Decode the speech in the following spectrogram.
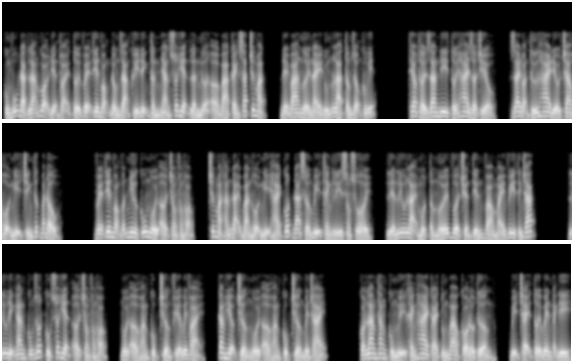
Cùng vũ đạt lãng gọi điện thoại tới vệ thiên vọng đồng dạng khí định thần nhàn xuất hiện lần nữa ở ba cảnh sát trước mặt, để ba người này đúng là tâm rộng không ít. Theo thời gian đi tới hai giờ chiều, giai đoạn thứ hai điều tra hội nghị chính thức bắt đầu. Vệ thiên vọng vẫn như cũ ngồi ở trong phòng họp, trước mặt hắn đại bản hội nghị hải cốt đã sớm bị thanh lý xong xuôi, liền lưu lại một tấm mới vừa chuyển tiến vào máy vi tính chắc. Lưu định an cũng rốt cục xuất hiện ở trong phòng họp, ngồi ở hoàng cục trưởng phía bên phải, cam hiệu trưởng ngồi ở hoàng cục trưởng bên trái. Còn lam thăng cùng ngụy khánh hai cái túng bao cỏ đầu tường, bị chạy tới bên cạnh đi.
